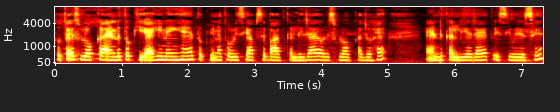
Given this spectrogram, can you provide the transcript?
सोचा इस व्लॉग का एंड तो किया ही नहीं है तो क्यों ना थोड़ी सी आपसे बात कर ली जाए और इस व्लॉग का जो है एंड कर लिया जाए तो इसी वजह से।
